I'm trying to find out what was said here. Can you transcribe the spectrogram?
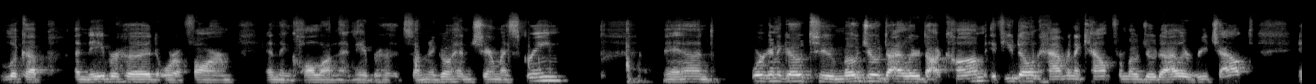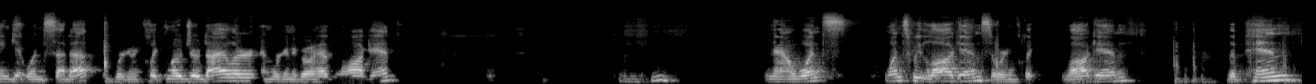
look up a neighborhood or a farm and then call on that neighborhood. So I'm going to go ahead and share my screen. And we're going to go to mojodialer.com. If you don't have an account for Mojo Dialer, reach out and get one set up. We're going to click Mojo Dialer and we're going to go ahead and log in. Mm -hmm. Now, once once we log in, so we're to click log in, the PIN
